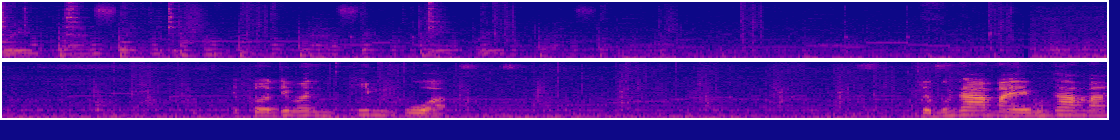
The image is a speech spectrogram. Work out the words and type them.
great asset to the company. ตัวที่มันทิ่มกูอะเดี๋ยวมึงข้ามมาเดี๋ยวมึงข้ามมา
